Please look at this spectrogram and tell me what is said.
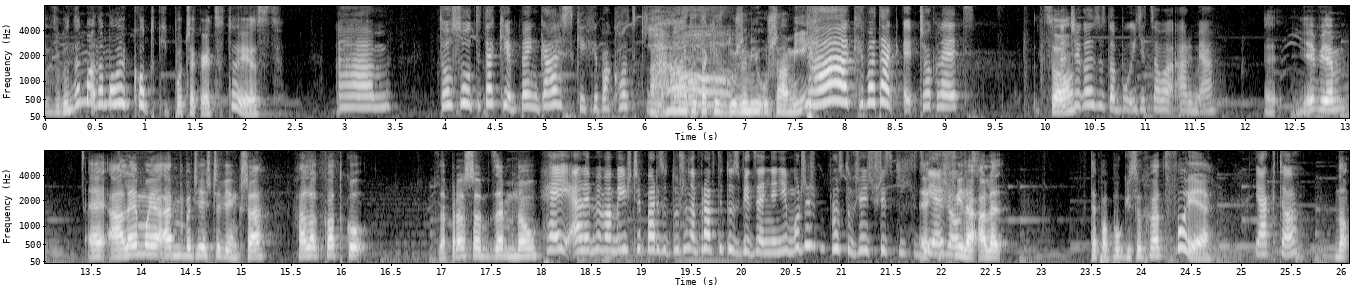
Wygląda ma na małe kotki. Poczekaj, co to jest? Um, to są te takie bengalskie chyba kotki. Aha, to takie z dużymi uszami? Tak, chyba tak. E, Czoklet, Co? dlaczego za tobą idzie cała armia? E, nie wiem, e, ale moja armia będzie jeszcze większa. Halo, kotku, zapraszam ze mną. Hej, ale my mamy jeszcze bardzo dużo naprawdę do zwiedzenia. Nie możesz po prostu wziąć wszystkich E, zwierząt. chwila, ale te papugi są chyba twoje. Jak to? No,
